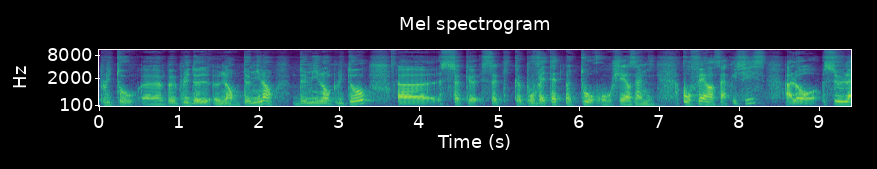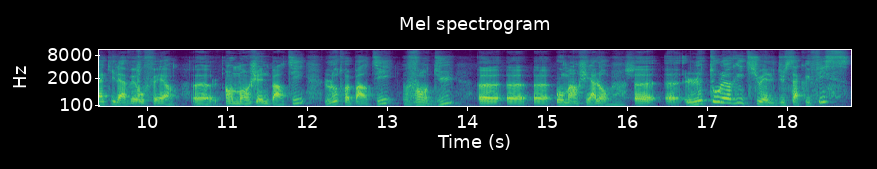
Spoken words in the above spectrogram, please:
plus tôt, un peu plus de... non, 2000 ans. 2000 ans plus tôt, ce, que, ce que pouvait être un taureau, chers amis. Offert en sacrifice. Alors, ceux-là qui l'avaient offert euh, en mangeait une partie, l'autre partie vendue euh, euh, au marché. Alors, le tout le rituel du sacrifice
